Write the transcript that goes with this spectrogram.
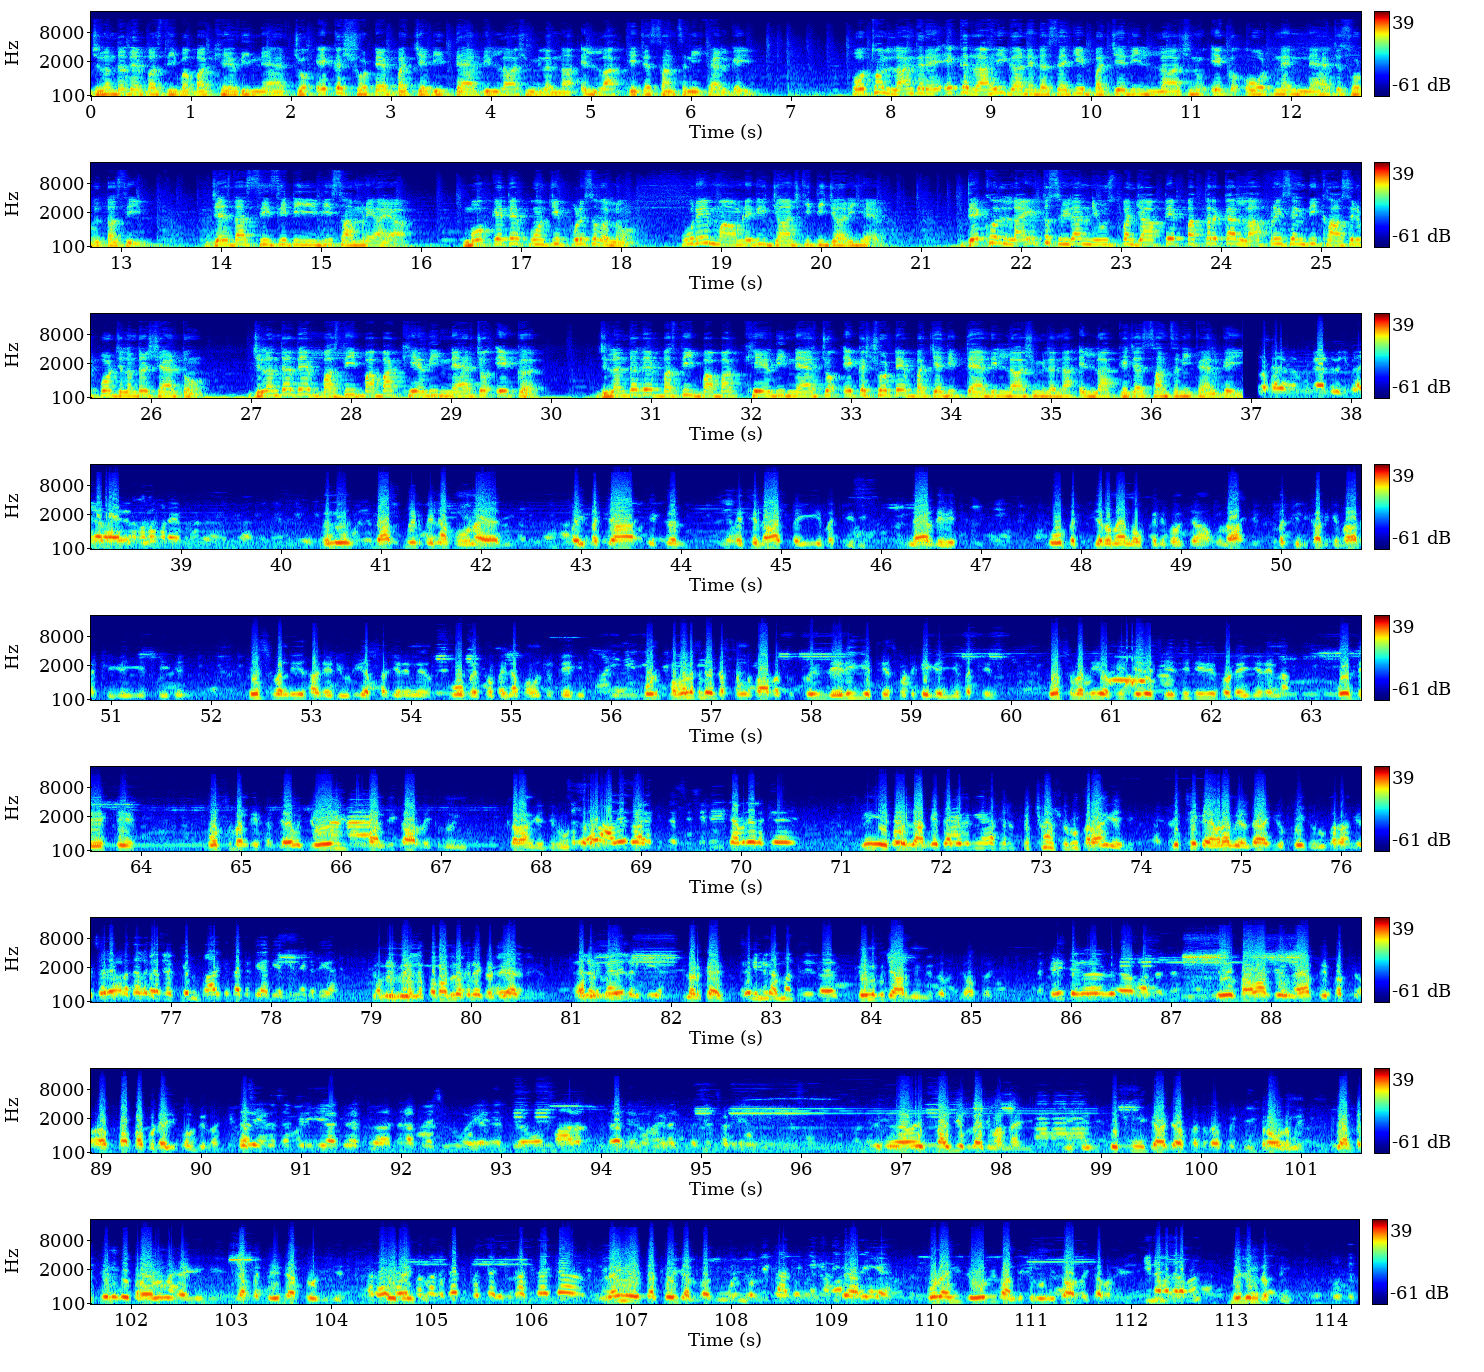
ਜਲੰਧਰ ਦੇ ਬਸਤੀ ਬਾਬਾ ਖੇਲ ਦੀ ਨਹਿਰ 'ਚੋਂ ਇੱਕ ਛੋਟੇ ਬੱਚੇ ਦੀ ਤੈਰਦੀ ਲਾਸ਼ ਮਿਲਣ ਨਾਲ ਇਲਾਕੇ 'ਚ ਸਨਸਨੀ ਫੈਲ ਗਈ। ਉਥੋਂ ਲੰਘ ਰਹੇ ਇੱਕ ਰਾਹੀਗਰ ਨੇ ਦੱਸਿਆ ਕਿ ਬੱਚੇ ਦੀ ਲਾਸ਼ ਨੂੰ ਇੱਕ ਔਰਤ ਨੇ ਨਹਿਰ 'ਚ ਸੁੱਟ ਦਿੱਤਾ ਸੀ, ਜਿਸ ਦਾ ਸੀਸੀਟੀਵੀ ਵੀ ਸਾਹਮਣੇ ਆਇਆ। ਮੌਕੇ ਤੇ ਪਹੁੰਚੀ ਪੁਲਿਸ ਵੱਲੋਂ ਪੂਰੇ ਮਾਮਲੇ ਦੀ ਜਾਂਚ ਕੀਤੀ ਜਾ ਰਹੀ ਹੈ। ਦੇਖੋ ਲਾਈਵ ਤਸਵੀਰਾਂ ਨਿਊਜ਼ ਪੰਜਾਬ ਤੇ ਪੱਤਰਕਾਰ ਲਵਪ੍ਰੀਤ ਸਿੰਘ ਦੀ ਖਾਸ ਰਿਪੋਰਟ ਜਲੰਧਰ ਸ਼ਹਿਰ ਤੋਂ। ਜਲੰਧਰ ਦੇ ਬਸਤੀ ਬਾਬਾ ਖੇਲ ਦੀ ਨਹਿਰ ਚੋਂ ਇੱਕ। ਜਲੰਧਰ ਦੇ ਬਸਤੀ ਬਾਬਾ ਖੇਲ ਦੀ ਨਹਿਰ ਚੋਂ ਇੱਕ ਛੋਟੇ ਬੱਚੇ ਦੀ ਤੈਰਦੀ ਲਾਸ਼ ਮਿਲਣ ਨਾਲ ਇਲਾਕੇ 'ਚ ਸਨਸਨੀ ਫੈਲ ਗਈ। ਮੈਨੂੰ 10 ਮਿੰਟ ਪਹਿਲਾਂ ਫੋਨ ਆਇਆ ਜੀ ਭਾਈ ਬੱਚਾ ਇੱਕ ਇੱਥੇ ਲਾਸ਼ ਪਈ ਹੈ ਬੱਚੇ ਦੀ, ਨਹਿਰ ਦੇ ਵਿੱਚ। ਉਹ ਬੱਚ- ਜਦੋਂ ਮੈਂ ਮੌਕੇ ਤੇ ਪਹੁੰਚਾ ਉਹ ਲਾਸ਼ ਬੱਚੇ ਦੀ ਕੱਢ ਕੇ ਬਾਹਰ ਰੱਖੀ ਗਈ ਹੈ, ਠੀਕ ਹੈ ਜੀ। ਇਸ ਸੰਬੰਧੀ ਸਾਡੇ ਡਿਊਟੀ ਅਫਸਰ ਜਿਹੜੇ ਨੇ ਉਹ ਮੇਰੇ ਤੋਂ ਪਹਿਲਾਂ ਪਹੁੰਚ ਚੁੱਕੇ ਸੀ। ਹੁਣ ਪਬਲਿਕ ਦੇ ਦੱਸਣ ਮੁਤਾਬਕ ਕੋਈ ਲੇਡੀ ਇੱਥੇ ਸੁੱਟ ਕੇ ਗਈ ਹੈ ਬੱਚੇ ਨੂੰ। ਉਸ ਸੰਬੰਧੀ ਅਸੀਂ ਜਿਹੜੇ ਸੀਸੀਟੀਵੀ ਫੁਟੇਜ ਜਿਹੜੇ ਨਾ ਉਹ ਦੇਖ ਕੇ ਉਸ ਸੰਬੰਧੀ ਜੋ ਜੋ ਵੀ ਬਣਦੀ ਕਾਰਵਾਈ ਕਾਨੂੰਨੀ ਕਰਾਂਗੇ ਜ਼ਰੂਰ ਸਰ ਕਰਾਂਗੇ। ਆਲੇ ਦੁਆਲੇ ਕਿਤੇ ਸੀਸੀਟੀਵੀ ਕੈਮਰੇ ਲੱਗੇ ਹੋਏ? ਨਹੀਂ ਇੱਥੇ ਲਾਗੇ ਤੱਕ ਨਹੀਂ ਹੈਗਾ ਫਿਰ ਪਿੱਛੋਂ ਸ਼ੁਰੂ ਕਰਾਂਗੇ ਅਸੀਂ ਜਿੱਥੇ ਕੈਮਰਾ ਮਿਲਦਾ ਅਸੀਂ ਉੱਥੋਂ ਹੀ ਸ਼ੁਰੂ ਕਰਾਂਗੇ। ਸਰ ਇਹ ਪਤਾ ਲੱਗਾ ਬੱਚੇ ਨੂੰ ਬਾਹਰ ਕਿੱਦਾਂ ਕੱਢਿਆ ਗਿਆ ਕਿੰਨੇ ਕੱਢਿਆ? ਪਬਲਿਕ ਨੇ ਕੱਢਿਆ ਜੀ। ਲੜਕਾ ਜਾਂ ਲੜਕੀ ਆ ਲੜਕਾ ਹੈ ਜੀ ਕਿੰਨੇ ਕੁ ਮੰਥਲੀ ਤਿੰਨ ਕੁ ਚਾਰ ਮਹੀਨੇ ਦਾ ਜਾਂਦਾ ਜੀ ਕਿਹੜੀ ਜਗ੍ਹਾ ਵਾਰਦਾਤ ਹੈ ਇਹ ਬਾਬਾ ਸਿੰਘ ਨਹਿਰ ਤੇ ਬਸ- ਆਹ ਬਾਬਾ ਬੁੱਢਾ ਜੀ ਪੁੱਲ ਦੇ ਲਾਗੇ ਸਰ ਇਹ ਸਰ ਜਿਹੜੀ ਅੱਜ ਨਰਾਤਰੇ ਸ਼ੁਰੂ ਹੋਏ ਆ ਜੋ ਮਾਰਤ ਕਿਦਾਂ ਦੇ ਲੋਣਾ ਜਿਹੜਾ ਕਿ ਬੱਚੇ ਛੱਡ ਗਏ ਕਾਲਜੀਪ ਦਾ ਜ਼ਮਾਨਾ ਹੈ ਜੀ ਕੁਝ ਨਹੀਂ ਕਿਹਾ ਜਾ ਸਕਦਾ ਵੀ ਕੀ ਪ੍ਰੋਬਲਮ ਹੈ ਜਾਂ ਬੱਚੇ ਨੂੰ ਕੋਈ ਪ੍ਰੋਬਲਮ ਹੈਗੀ ਜੀ ਜਾਂ ਬੱਚੇ ਦੀ ਡੈਥ ਹੋ ਗਈ ਹੈ ਅਰੇ ਕੋਈ ਸਰ ਨਹੀਂ ਨਹੀਂ ਅਜੇ ਤੱਕ ਕੋਈ ਗੱਲਬਾਤ ਨਹੀਂ ਹੋਈ। ਕੀ ਕੀਤੀ ਜਾ ਰਹੀ ਹੈ? ਹੁਣ ਅਸੀਂ ਜੋ ਵੀ ਬਣਦੀ ਕਾਨੂੰਨੀ ਕਾਰਵਾਈ ਕਰਾਂਗੇ। ਕੀ ਨਾਮ ਹੈ ਸਰ ਆਪਣਾ? ਬਲਜਿੰਦਰ ਸਿੰਘ।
